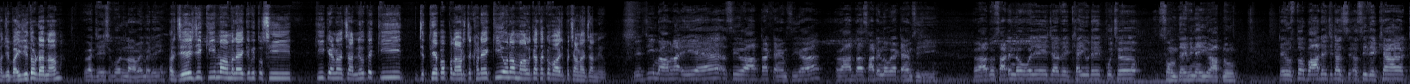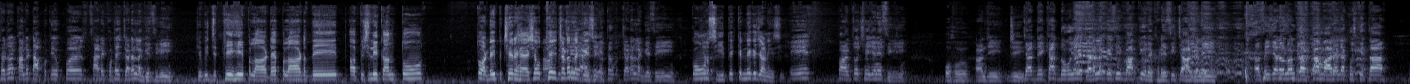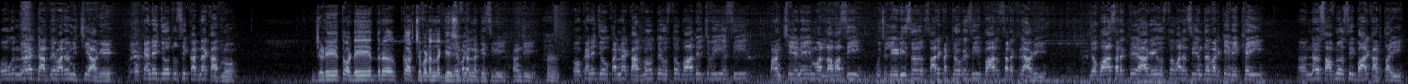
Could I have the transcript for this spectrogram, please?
ਹਾਂਜੀ ਬਾਈ ਜੀ ਤੁਹਾਡਾ ਨਾਮ? ਰਾਜੇਸ਼ ਗੋਲ ਨਾਮ ਹੈ ਮੇਰਾ ਜੀ। ਰਜੇਸ਼ ਜੀ ਕੀ ਮਾਮਲਾ ਹੈ ਕਿ ਵੀ ਤੁਸੀਂ ਕੀ ਕਹਿਣਾ ਚਾਹੁੰਦੇ ਹੋ ਤੇ ਕੀ ਜਿੱਥੇ ਆਪਾਂ ਪਲਾਟ 'ਚ ਖੜੇ ਆ ਕੀ ਉਹਨਾਂ ਮਾਲਕਾਂ ਤੱਕ ਆਵਾਜ਼ ਪਹੁੰਚਾਉਣਾ ਚਾਹੁੰਦੇ ਹੋ? ਵੀਰ ਜੀ ਮਾਮਲਾ ਇਹ ਹੈ ਅਸੀਂ ਰਾਤ ਦਾ ਟਾਈਮ ਸੀਗਾ। ਰਾਤ ਦਾ 9:30 ਵਜੇ ਟਾਈਮ ਸੀ ਜੀ। ਰਾਤ ਨੂੰ 9:30 ਵਜੇ ਜਦ ਵੇਖਿਆ ਜੀ ਉਹਦੇ ਕੁਝ ਸੌਂਦੇ ਵੀ ਨਹੀਂ ਰਾਤ ਨੂੰ। ਤੇ ਉਸ ਤੋਂ ਬਾਅਦ ਵਿੱਚ ਜਦ ਅਸੀਂ- ਅਸੀਂ ਵੇਖਿਆ ਇੱਥੇ ਨਾ ਕੰਧ ਟੱਪ ਕੇ ਉੱਪਰ ਸਾਡੇ ਕੋਠੇ ਚੜਨ ਲੱਗੇ ਸੀਗੇ ਜੀ। ਕਿ ਵੀ ਜਿੱਥੇ ਇਹ ਪਲਾਟ ਹੈ ਪਲਾਟ ਦੇ ਆ ਪਿਛਲੀ ਕੰਧ ਤੋਂ ਤੁਹਾਡੇ ਪਿੱਛੇ ਰਹਿائش ਆ ਉੱਥੇ ਚੜਨ ਲੱਗੇ ਸੀ ਉੱਥੇ ਚੜਨ ਲੱਗੇ ਸੀ ਕੌਣ ਸੀ ਤੇ ਕਿੰਨੇ ਕੁ ਜਾਣੇ ਸੀ? ਇਹ 5 ਤੋਂ 6 ਜਣੇ ਸੀ ਜੀ। ਓਹੋ। ਹਾਂਜੀ। ਜਦ ਦੇਖਿਆ ਦੋ ਜਣੇ ਚੜਨ ਲੱਗੇ ਸੀ ਬਾਕੀ ਉਹਦੇ ਖੜੇ ਸੀ ਚਾਰ ਜਣੇ ਅਸੀਂ ਜਦ ਉਹਨਾਂ ਨੂੰ ਦਬਕਾ ਮਾਰਿਆ ਜਾਂ ਕੁਝ ਕੀਤਾ ਉਹ ਨਾ ਡਰਦੇ ਮਾਰੇ ਉਹ ਨੀਚੇ ਆ ਗਏ। ਉਹ ਕਹਿੰਦੇ ਜੋ ਤੁਸੀਂ ਕਰਨਾ ਕਰ ਲਓ। ਜਿਹੜੇ ਤੁਹਾਡੇ ਇਧਰ ਘਰ ਚ ਵੜਨ ਲੱਗੇ ਸੀ ਵੜਨ ਲੱਗੇ ਸੀ ਹਾਂਜੀ। ਉਹ ਕਹਿੰਦੇ ਜੋ ਕਰਨਾ ਕਰ ਲਓ ਤੇ ਉਸ ਤੋਂ ਬਾਅਦ ਵਿੱਚ ਵੀ ਅਸੀਂ ਪੰਜ ਛੇ ਜਣੇ ਮਹੱਲਾ ਵਾਸੀ ਕੁਝ ਲੇਡੀਜ਼ ਸਾਰੇ ਇਕੱਠੇ ਹੋ ਗਏ ਸੀ ਬਾਹਰ ਸੜਕ ਤੇ ਆ ਗਈ ਜੋ ਬਾਹਰ ਸੜਕ ਤੇ ਆ ਗਏ ਉਸ ਤੋਂ ਬਾਅਦ ਅਸੀਂ ਅੰਦਰ ਵੜ ਕੇ ਵੇਖਿਆ ਜੀ ਉਹਨਾਂ ਸਭ ਨੂੰ ਅਸੀਂ ਬਾਹਰ ਕੱਢਤਾ ਜੀ।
